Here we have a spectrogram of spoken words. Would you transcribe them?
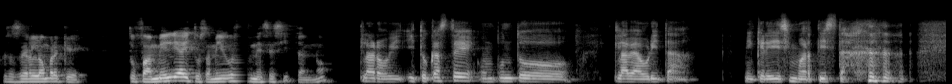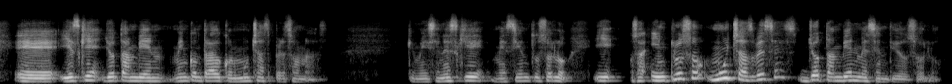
pues, ser el hombre que tu familia y tus amigos necesitan, ¿no? Claro, y, tocaste un punto clave ahorita, mi queridísimo artista. Eh, y es que yo también me he encontrado con muchas personas que me dicen, es que me siento solo. Y, o sea, incluso muchas veces yo también me he sentido solo.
